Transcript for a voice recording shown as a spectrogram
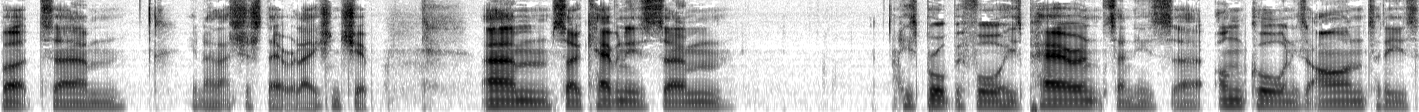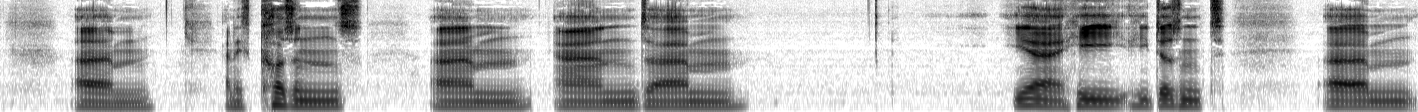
But um, you know, that's just their relationship. Um, so Kevin is um, he's brought before his parents and his uh, uncle and his aunt and his um, and his cousins um, and um, yeah, he he doesn't um,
